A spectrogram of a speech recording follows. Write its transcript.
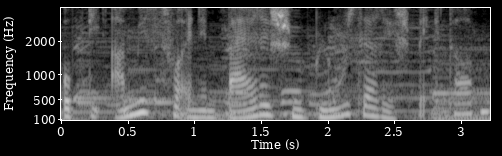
Ob die Amis vor einem bayerischen Blueser Respekt haben?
